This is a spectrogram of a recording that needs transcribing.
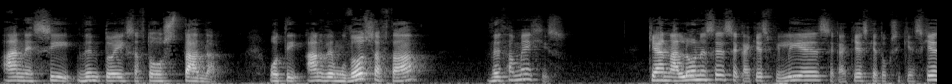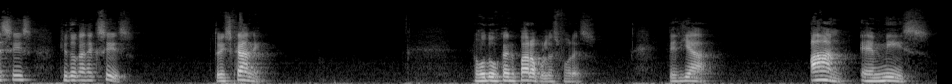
αν εσύ δεν το έχεις αυτό ως στάνταρ. Ότι αν δεν μου δώσεις αυτά δεν θα με έχεις και αναλώνεσαι σε κακές φιλίες, σε κακές και τοξικές σχέσεις και το καθεξής. Το έχεις κάνει. Εγώ το έχω κάνει πάρα πολλές φορές. Παιδιά, αν εμείς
